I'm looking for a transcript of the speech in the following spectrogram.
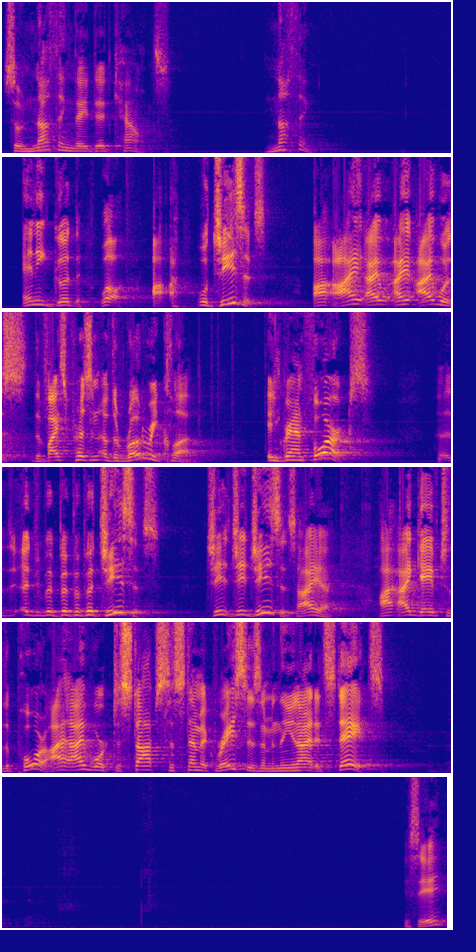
So nothing they did counts. Nothing. Any good, well, uh, well, Jesus, I, I, I, I was the vice president of the Rotary Club in Grand Forks. But, but, but Jesus, Jesus, I, uh, I, I, gave to the poor. I, I worked to stop systemic racism in the United States. You see?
